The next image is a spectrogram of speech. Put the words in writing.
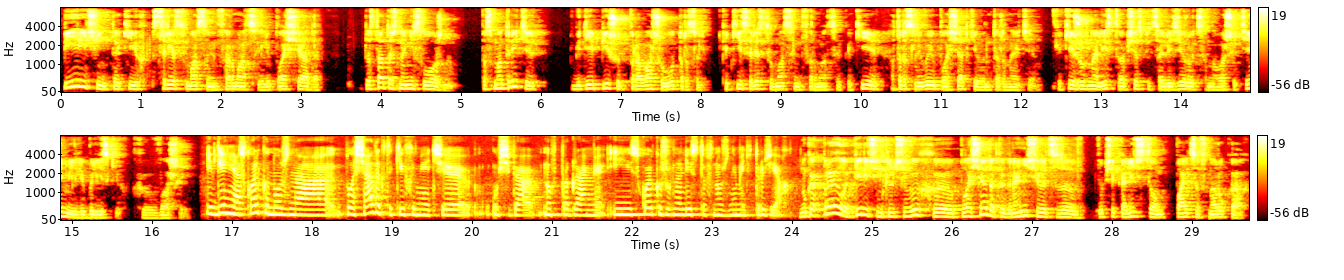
перечень таких средств массовой информации или площадок достаточно несложно. Посмотрите где пишут про вашу отрасль, какие средства массовой информации, какие отраслевые площадки в интернете, какие журналисты вообще специализируются на вашей теме или близких к вашей. Евгений, а сколько нужно площадок таких иметь э, у себя ну, в программе и сколько журналистов нужно иметь в друзьях? Ну, как правило, перечень ключевых э, площадок ограничивается вообще количеством пальцев на руках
